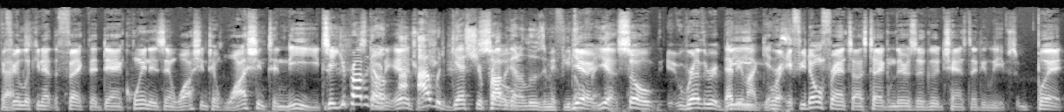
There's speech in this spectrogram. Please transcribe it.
If you're looking at the fact that Dan Quinn is in Washington, Washington needs Yeah, you're probably starting gonna. edge I, I would guess you're probably going to lose him if you don't. yeah, yeah. So whether it That'd be, be my guess. right, if you don't franchise tag him, there's a good chance that he leaves. But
